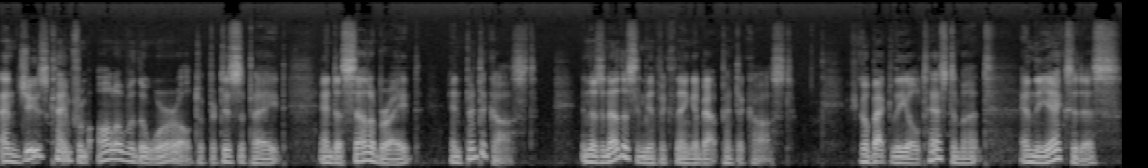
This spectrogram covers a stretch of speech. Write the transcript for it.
And Jews came from all over the world to participate and to celebrate in Pentecost. And there's another significant thing about Pentecost. If you go back to the Old Testament and the Exodus,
